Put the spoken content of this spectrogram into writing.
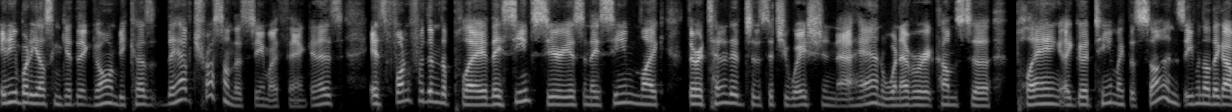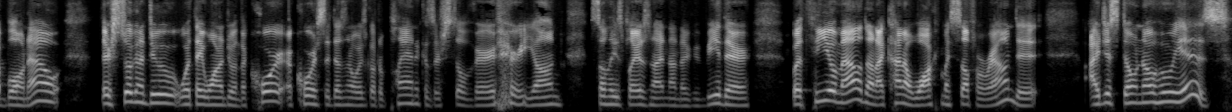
anybody else can get that going because they have trust on this team, I think. And it's it's fun for them to play. They seem serious and they seem like they're attentive to the situation at hand whenever it comes to playing a good team like the Suns, even though they got blown out. They're still going to do what they want to do in the court. Of course, it doesn't always go to plan because they're still very, very young. Some of these players might not even be there. But Theo Maledon, I kind of walked myself around it. I just don't know who he is.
